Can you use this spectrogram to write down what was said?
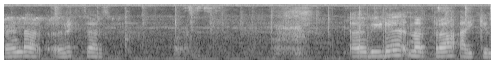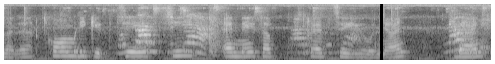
വേണ്ട ചാർജ്. വീട് നത്ര അയക്കുന്നത് കോമഡി കിഡ് ചേച്ചി എന്നെ സബ്സ്ക്രൈബ് ചെയ്യൂ. ഞാൻ ഡാൻസ്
